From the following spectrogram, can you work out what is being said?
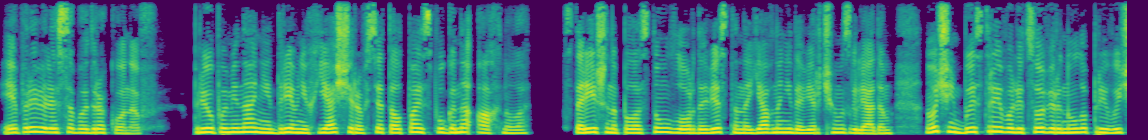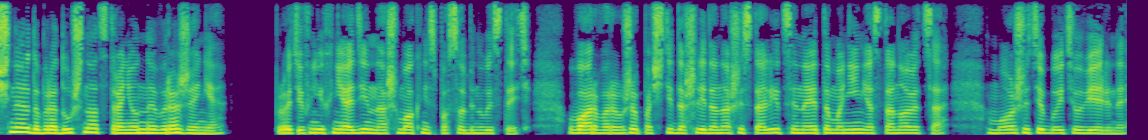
и привели с собой драконов. При упоминании древних ящеров вся толпа испуганно ахнула. Старейшина полоснул лорда Вестона явно недоверчивым взглядом, но очень быстро его лицо вернуло привычное, добродушно отстраненное выражение. Против них ни один наш маг не способен выстоять. Варвары уже почти дошли до нашей столицы, и на этом они не остановятся. Можете быть уверены,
